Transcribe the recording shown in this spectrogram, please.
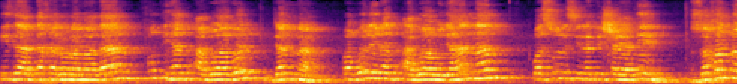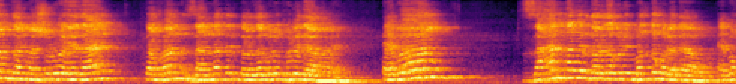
রমাদান ফুতিহাত আবওয়াবুল জান্নাহ ওয়া গুলিগাত আবওয়াবু জাহান্নাম ওয়া সুলসিলাতি শায়াতিন যখন রমজান মাস শুরু হয়ে যায়, তখন জান্নাতের দরজাগুলো খুলে দেওয়া হয় এবং জাহান্নামের দরজাগুলি বন্ধ করে দেওয়া হয় এবং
